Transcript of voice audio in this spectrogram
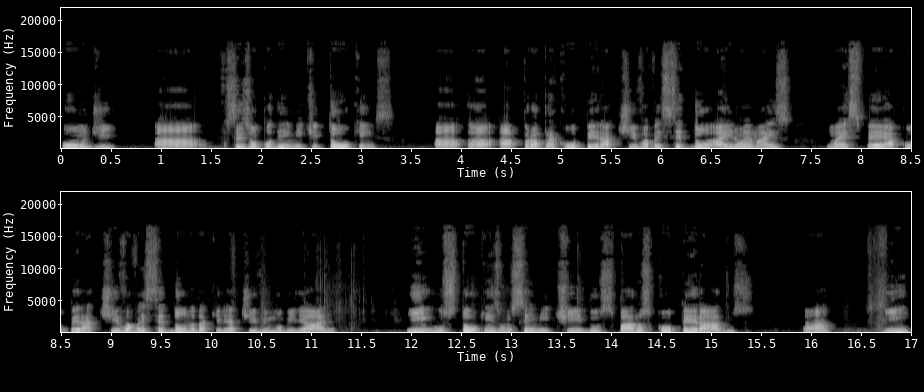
onde uh, vocês vão poder emitir tokens a, a, a própria cooperativa vai ser dona, aí não é mais uma SPE, a cooperativa vai ser dona daquele ativo imobiliário e os tokens vão ser emitidos para os cooperados, tá? E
